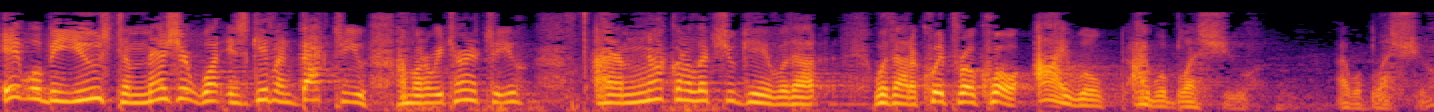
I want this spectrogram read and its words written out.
it will be used to measure what is given back to you. I'm going to return it to you. I am not going to let you give without, without a quid pro quo. I will, I will bless you. I will bless you.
